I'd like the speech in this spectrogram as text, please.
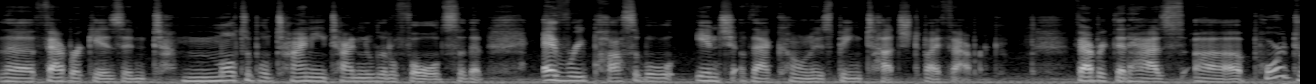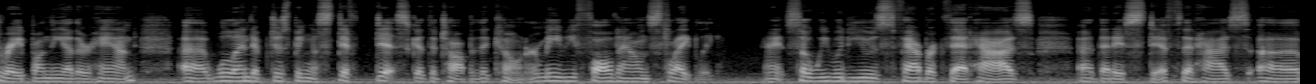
the fabric is in t- multiple tiny, tiny little folds so that every possible inch of that cone is being touched by fabric. Fabric that has uh, poor drape, on the other hand, uh, will end up just being a stiff disc at the top of the cone or maybe fall down slightly. Right? So we would use fabric that has uh, that is stiff, that has uh,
